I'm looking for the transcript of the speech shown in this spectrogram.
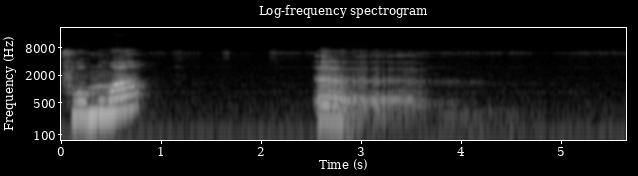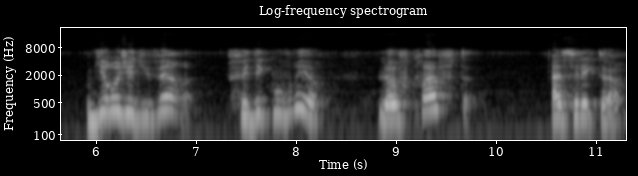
pour moi, Guy Roger Duvert fait découvrir Lovecraft à ses lecteurs.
